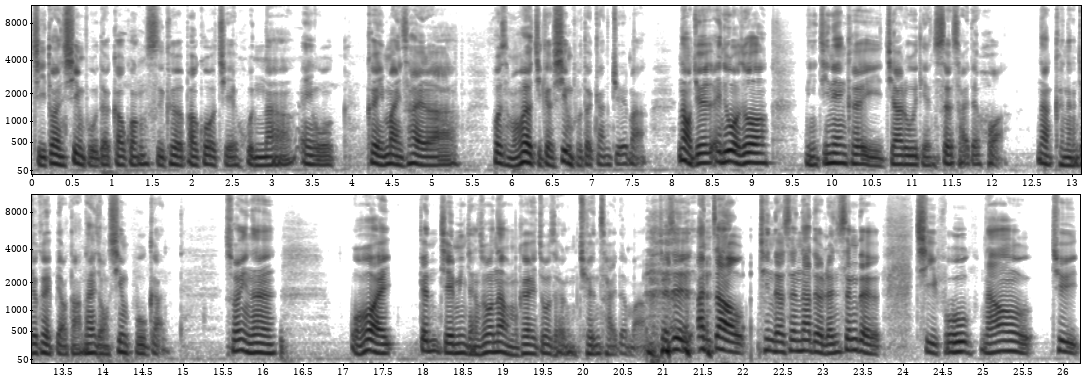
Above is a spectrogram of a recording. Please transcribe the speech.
几段幸福的高光时刻，包括结婚呐，哎，我可以卖菜啦。为什么会有几个幸福的感觉嘛？那我觉得，诶，如果说你今天可以加入一点色彩的话，那可能就可以表达那种幸福感。所以呢，我后来跟杰明讲说，那我们可以做成全彩的嘛，就是按照清德生他的人生的起伏，然后去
